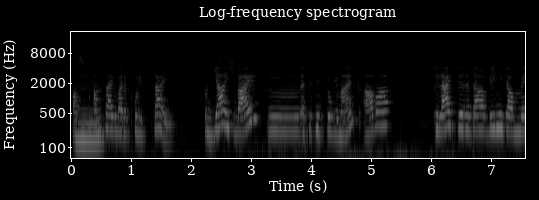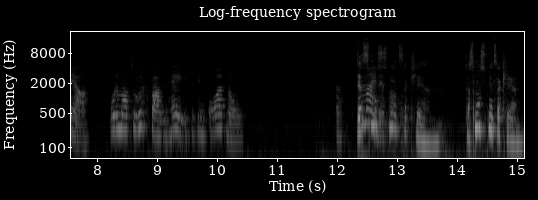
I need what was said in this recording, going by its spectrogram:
Als mhm. Anzeige bei der Polizei. Und ja, ich weiß, mm, es ist nicht so gemeint, aber vielleicht wäre da weniger mehr. Oder mal zurückfragen, hey, ist es in Ordnung? Das, das musst du mir jetzt erklären. Das musst du mir jetzt erklären.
